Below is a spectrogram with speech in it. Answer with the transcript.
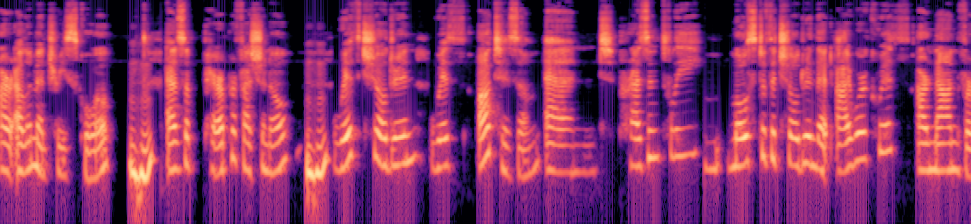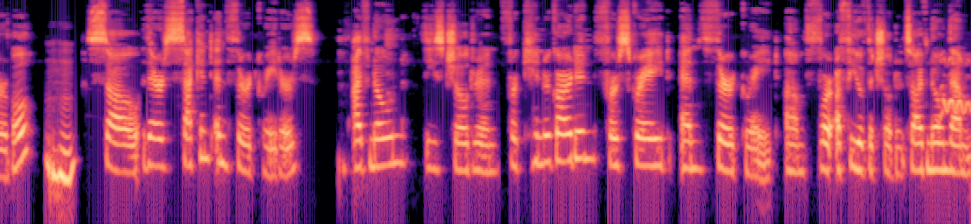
our elementary school Mm-hmm. as a paraprofessional Mm-hmm. with children with autism and presently most of the children that I work with are nonverbal. Mm-hmm. So they're second and third graders. I've known these children for kindergarten, first grade, and third grade um, for a few of the children. So I've known them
